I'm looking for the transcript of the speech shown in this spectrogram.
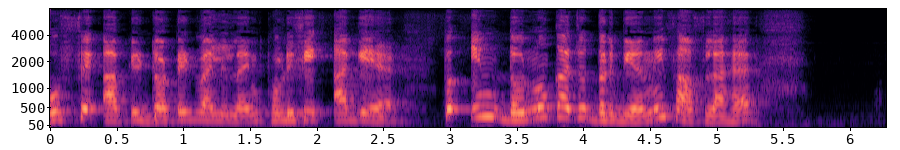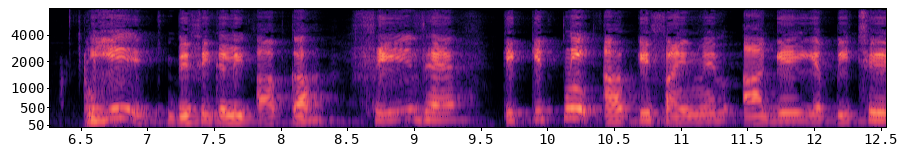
उससे आपकी डॉटेड वाली लाइन थोड़ी सी आगे है। तो इन दोनों का जो दरमियानी फासला है, ये बेसिकली आपका फ़ेज़ है कि कितनी आपकी साइन वेव आगे या पीछे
